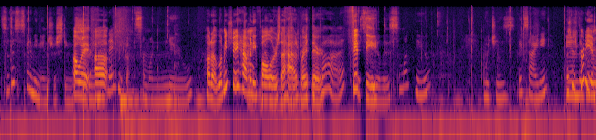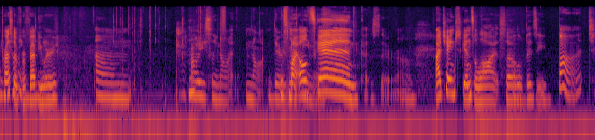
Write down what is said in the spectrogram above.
So this is gonna be an interesting Oh, wait, stream. uh, Today we've got someone new. Hold on, Let me show you how many I've followers I had right there. But 50. There is someone new, which is exciting. This and is pretty going to be impressive for February. today. Um, obviously not. Not. They're It's my old skin. because they're um I change skins a lot, so. a little busy, but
